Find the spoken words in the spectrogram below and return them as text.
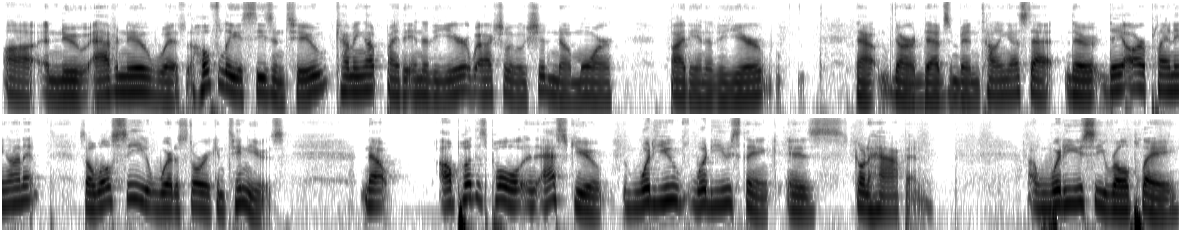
uh, a new avenue with hopefully a season two coming up by the end of the year? Well, actually, we should know more by the end of the year that our devs have been telling us that they're they are planning on it. So we'll see where the story continues. Now, I'll put this poll and ask you, what do you what do you think is going to happen? Uh, where do you see role play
